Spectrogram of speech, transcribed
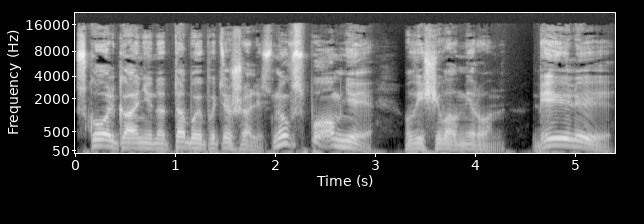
«Сколько они над тобой потешались? Ну, вспомни!» — увещевал Мирон. «Били,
